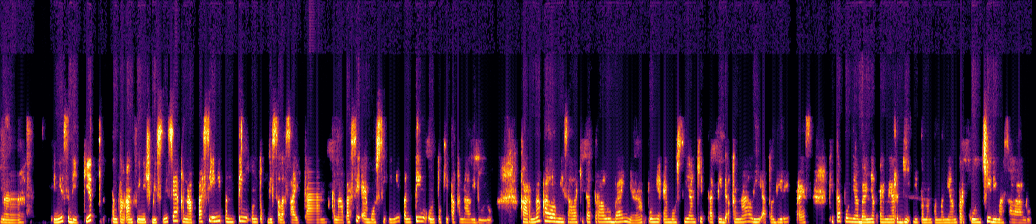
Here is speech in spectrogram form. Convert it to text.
Nah, ini sedikit tentang unfinished business ya. Kenapa sih ini penting untuk diselesaikan? Kenapa sih emosi ini penting untuk kita kenali dulu? Karena kalau misalnya kita terlalu banyak punya emosi yang kita tidak kenali atau di repress, kita punya banyak energi nih teman-teman yang terkunci di masa lalu.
